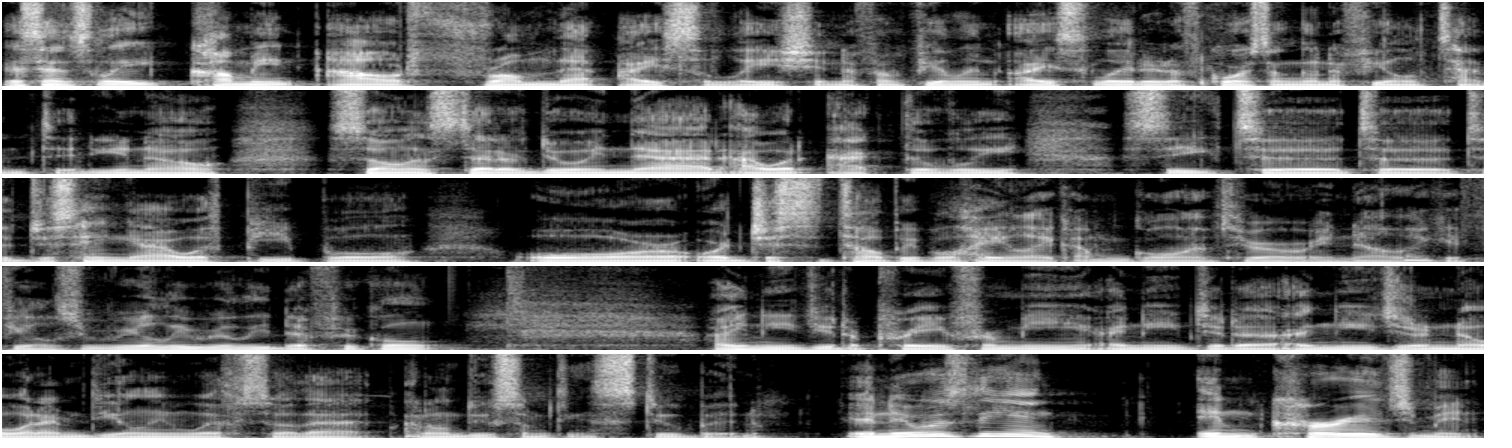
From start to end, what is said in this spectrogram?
Essentially, coming out from that isolation. If I'm feeling isolated, of course, I'm going to feel tempted, you know? So instead of doing that, I would actively seek to, to, to just hang out with people or, or just to tell people, hey, like I'm going through it right now. Like it feels really, really difficult. I need you to pray for me. I need you to I need you to know what I'm dealing with so that I don't do something stupid. And it was the encouragement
